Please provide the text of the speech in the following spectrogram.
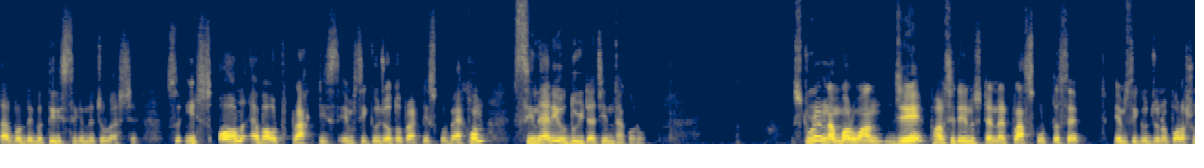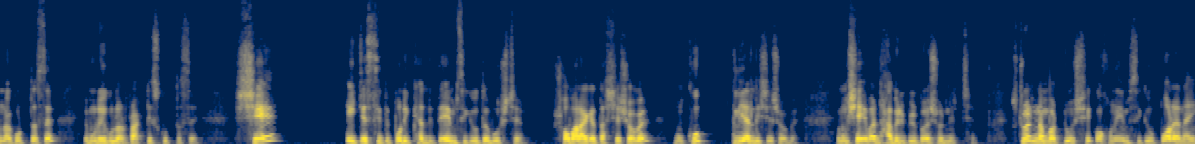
তারপর দেখবে তিরিশ সেকেন্ডে চলে আসছে। So it's all about practice MCQ যত প্র্যাকটিস করবে। এখন সিনারিও দুইটা চিন্তা করো। স্টুডেন্ট নাম্বার ওয়ান যে ভার্সিটি স্ট্যান্ডার্ড ক্লাস করতেছে এমসিকিউর জন্য পড়াশোনা করতেছে এবং রেগুলার প্র্যাকটিস করতেছে। সে এইচএসসিতে পরীক্ষা দিতে এমসিকিউতে বসছে। সবার আগে তার শেষ হবে এবং খুব ক্লিয়ারলি শেষ হবে এবং সে এবার ঢাবির প্রিপারেশন নিচ্ছে। স্টুডেন্ট নাম্বার টু সে কখনো এমসিকিউ পড়ে নাই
